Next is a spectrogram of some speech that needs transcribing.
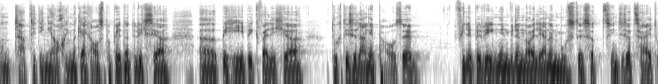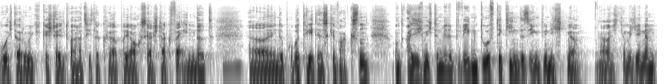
und habe die Dinge auch immer gleich ausprobiert, natürlich sehr äh, behäbig, weil ich ja durch diese lange Pause viele Bewegungen wieder neu lernen musste. Es hat in dieser Zeit, wo ich da ruhig gestellt war, hat sich der Körper ja auch sehr stark verändert. Mhm. Äh, in der Pubertät er ist gewachsen. Und als ich mich dann wieder bewegen durfte, ging das irgendwie nicht mehr. Ja, ich kann mich erinnern,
